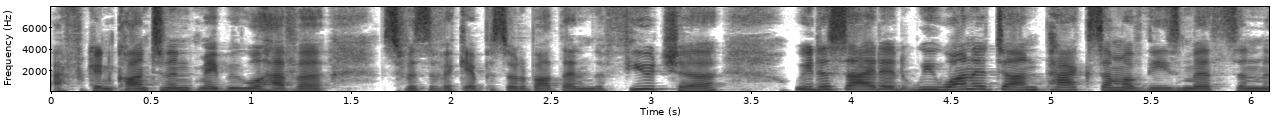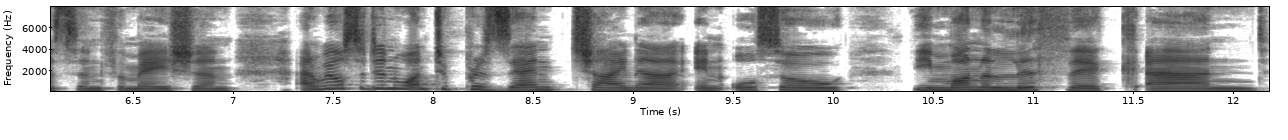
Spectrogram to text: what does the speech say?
african continent maybe we'll have a specific episode about that in the future we decided we wanted to unpack some of these myths and misinformation and we also didn't want to present china in also the monolithic and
